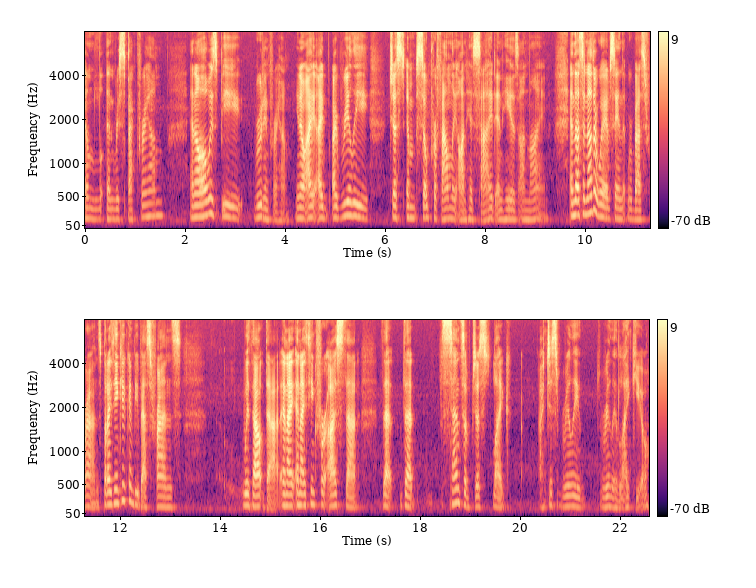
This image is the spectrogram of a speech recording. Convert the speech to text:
and and respect for him, and I'll always be rooting for him. You know, I I, I really just am so profoundly on his side and he is on mine. And that's another way of saying that we're best friends. But I think you can be best friends without that. And I and I think for us that that that sense of just like I just really really like you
